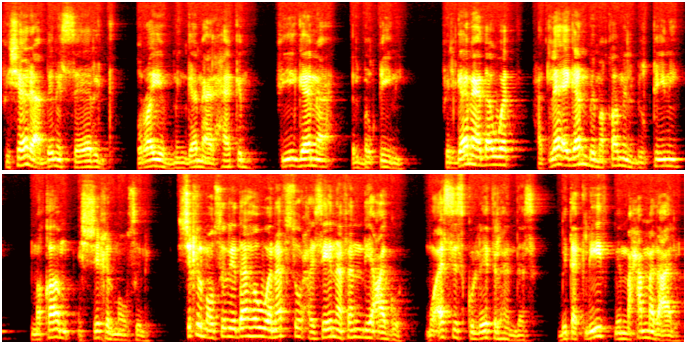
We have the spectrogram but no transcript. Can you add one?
في شارع بين السيارج قريب من جامع الحاكم في جامع البلقيني. في الجامع دوت هتلاقي جنب مقام البلقيني مقام الشيخ الموصلي. الشيخ الموصلي ده هو نفسه حسين أفندي عجوة مؤسس كلية الهندسة بتكليف من محمد علي.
